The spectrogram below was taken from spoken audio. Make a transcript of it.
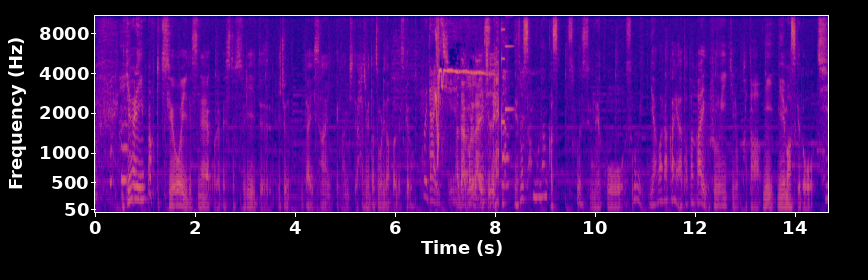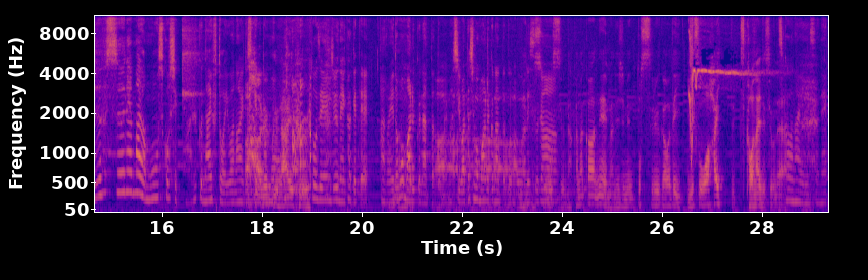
いきなりインパクト強いですね。これベスト3で一応第3位って感じで始めたつもりだったんですけど。これ第1あだこれ第1江戸さんもなんかそうですよね。こうすごい柔らかい温かい雰囲気の方に見えますけど。十数年前はもう少し丸くナイフとは言わないですけれども。当然10年かけてあの江戸も丸くなったと思いますし私も丸くなったと思うんですが、まあ、そうなかなかねマネジメントする側でイエスオアハイって使わないですよね。使わないですね。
